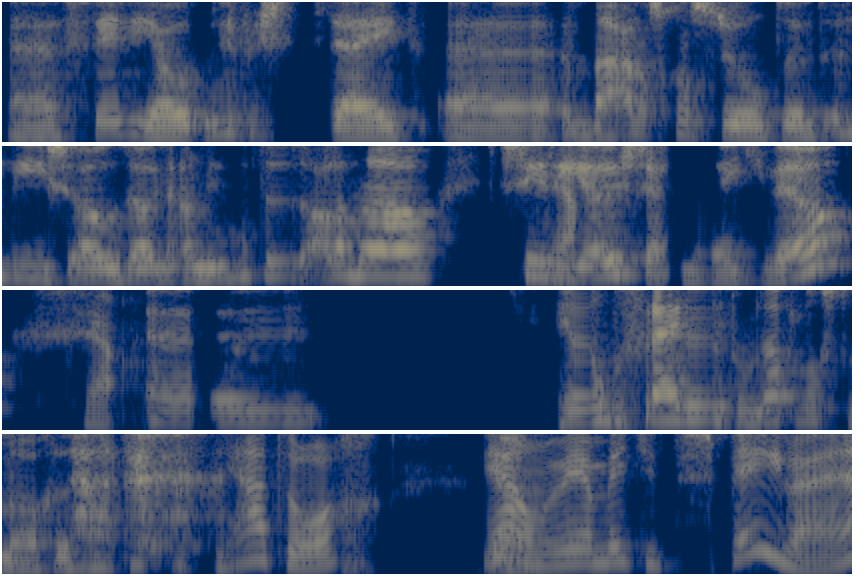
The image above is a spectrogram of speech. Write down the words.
uh, VWO, universiteit, uh, een baan als consultant, een leaseauto. Nou, nu moet het allemaal serieus ja. zijn, weet je wel. Ja. Um, heel bevrijdend om dat los te mogen laten. Ja, toch? Ja, ja. om weer een beetje te spelen, hè?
